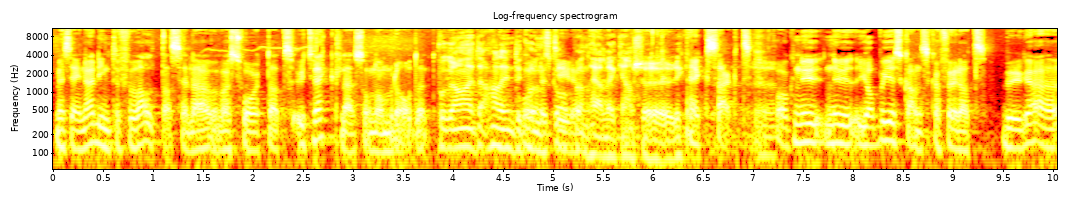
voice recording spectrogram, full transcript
Men sen när det inte förvaltas eller var svårt att utveckla sådana områden. Han hade inte kunskapen heller kanske riktigt. Exakt. Och nu, nu jobbar ju Skanska för att bygga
